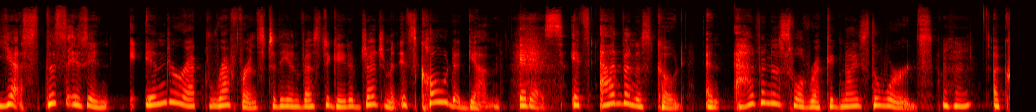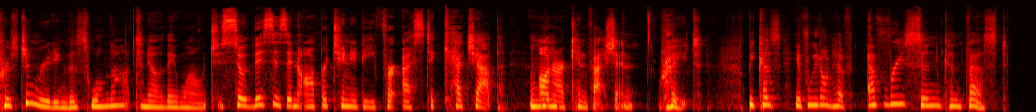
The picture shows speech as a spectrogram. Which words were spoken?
Yes, this is an indirect reference to the investigative judgment. It's code again. It is. It's Adventist code, and Adventists will recognize the words. Mm-hmm. A Christian reading this will not. No, they won't. So this is an opportunity for us to catch up mm-hmm. on our confession. Right. Because if we don't have every sin confessed,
